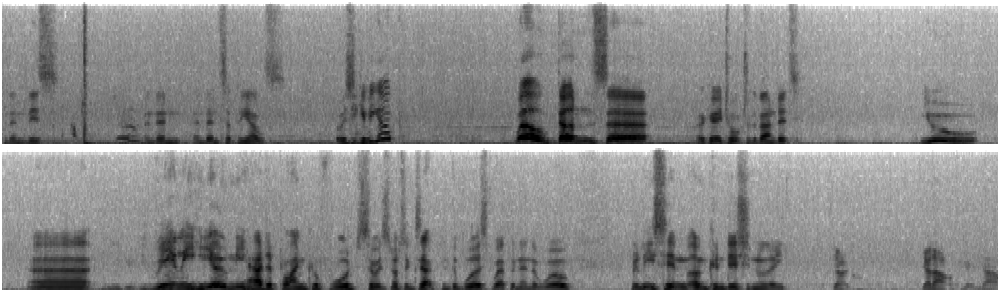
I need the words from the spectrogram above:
And then this. And then and then something else. Oh, is he giving up? Well done, sir. Okay, talk to the bandit. You. Uh, really, he only had a plank of wood, so it's not exactly the worst weapon in the world. Release him unconditionally. Go. Get out of here now.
